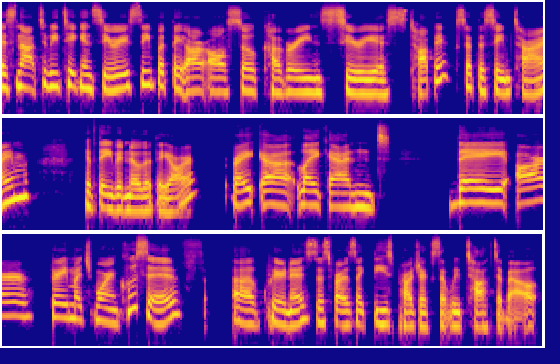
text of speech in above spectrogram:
It's not to be taken seriously, but they are also covering serious topics at the same time, if they even know that they are, right? Uh, like, and they are very much more inclusive of queerness as far as like these projects that we've talked about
